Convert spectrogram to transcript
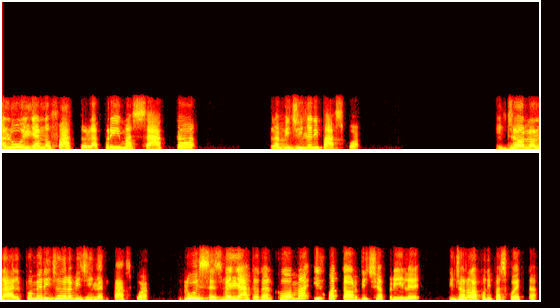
A lui gli hanno fatto la prima sacca la vigilia di Pasqua. Il giorno là, il pomeriggio della vigilia di Pasqua. Lui si è svegliato dal coma il 14 aprile, il giorno dopo di Pasquetta.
